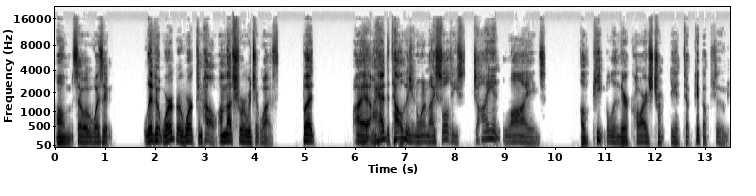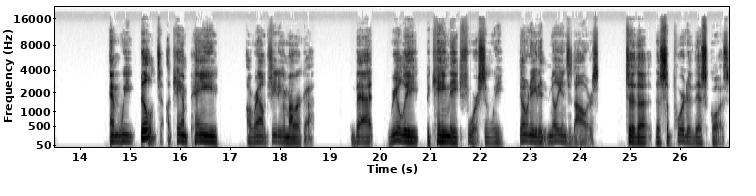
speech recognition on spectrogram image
Um, so was it live at work or work from home? I'm not sure which it was, but I, I had the television on and I saw these giant lines of people in their cars trying to pick up food. And we built a campaign around Feeding America that really became a force. And we donated millions of dollars to the, the support of this cause.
